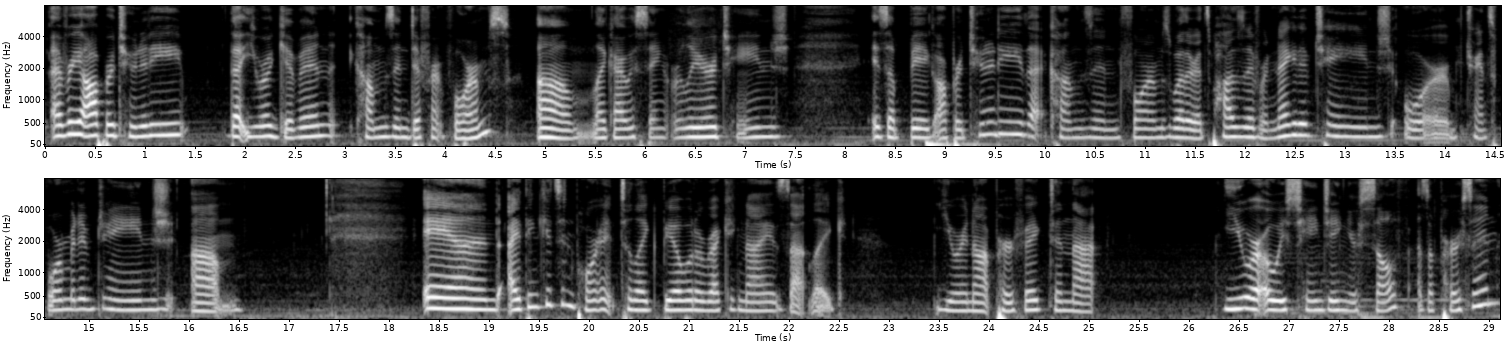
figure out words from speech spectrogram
every opportunity that you are given comes in different forms. Um like I was saying earlier, change is a big opportunity that comes in forms whether it's positive or negative change or transformative change. Um and I think it's important to like be able to recognize that like you're not perfect and that you are always changing yourself as a person.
